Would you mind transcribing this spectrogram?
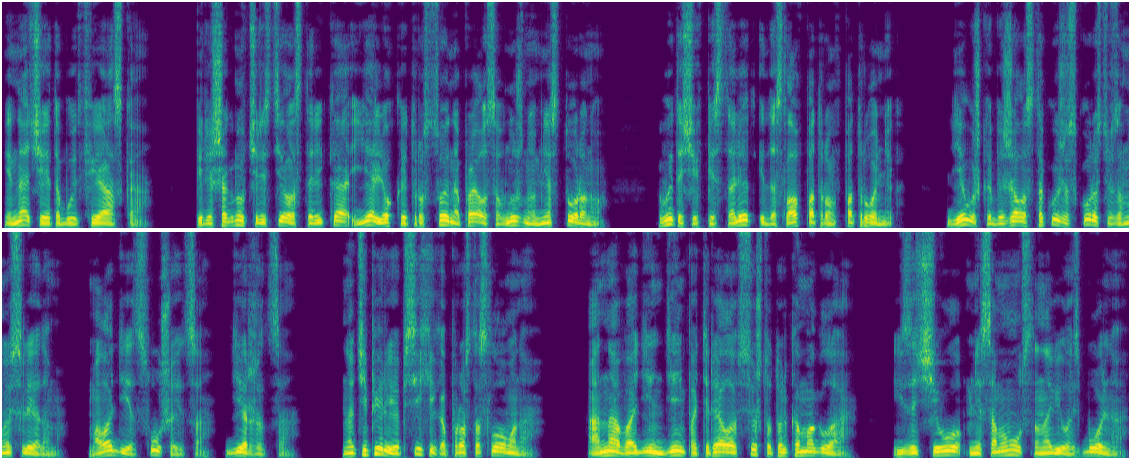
иначе это будет фиаско. Перешагнув через тело старика, я легкой трусцой направился в нужную мне сторону, вытащив пистолет и дослав патрон в патронник. Девушка бежала с такой же скоростью за мной следом. Молодец, слушается, держится. Но теперь ее психика просто сломана. Она в один день потеряла все, что только могла, из-за чего мне самому становилось больно.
